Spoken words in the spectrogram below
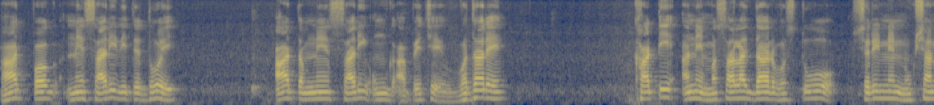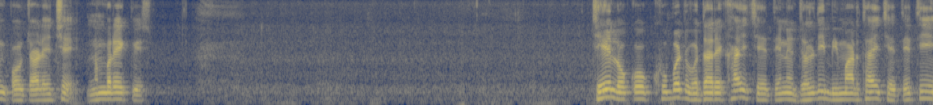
હાથ પગને સારી રીતે ધોઈ આ તમને સારી ઊંઘ આપે છે. વધારે ખાટી અને મસાલેદાર વસ્તુઓ શરીરને નુકસાન પહોંચાડે છે. નંબર એકવીસ જે લોકો ખૂબ જ વધારે ખાય છે તેને જલ્દી બીમાર થાય છે. તેથી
